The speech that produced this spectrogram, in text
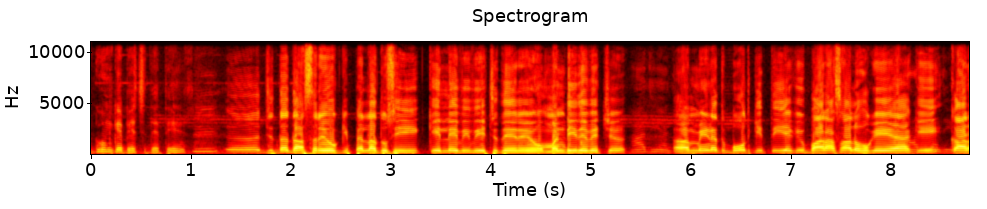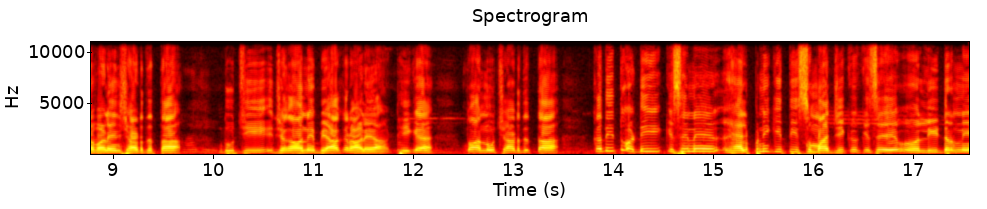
घूम के बेच देते हैं ਤੁਸੀਂ ਅ, ਜਿੱਦਾਂ ਦੱਸ ਰਹੇ ਹੋ ਕਿ ਪਹਿਲਾਂ ਤੁਸੀਂ ਕੇਲੇ ਵੀ ਵੇਚਦੇ ਰਹੇ ਹੋ ਮੰਡੀ ਦੇ ਵਿੱਚ ਹਾਂਜੀ, ਅ, ਮਿਹਨਤ ਬਹੁਤ ਕੀਤੀ ਹੈ ਕਿ 12 ਸਾਲ ਹੋ ਗਏ ਆ ਕਿ ਘਰ ਵਾਲੇ ਨੇ ਛੱਡ ਦਿੱਤਾ ਦੂਜੀ ਜਗ੍ਹਾ ਉਹਨੇ ਵਿਆਹ ਕਰਾ ਲਿਆ ਠੀਕ ਹੈ ਤੁਹਾਨੂੰ ਛੱਡ ਦਿੱਤਾ ਕਦੀ ਤੁਹਾਡੀ ਕਿਸੇ ਨੇ ਹੈਲਪ ਨਹੀਂ ਕੀਤੀ ਸਮਾਜਿਕ ਕਿਸੇ ਲੀਡਰ ਨੇ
